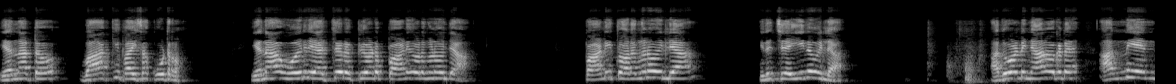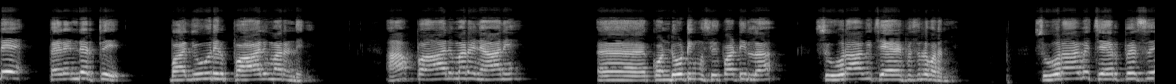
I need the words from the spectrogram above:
എന്നിട്ടോ? ബാക്കി പൈസ കൂട്ടണം. എന്നാൽ ഒരു ലക്ഷം റുപ്യ കൊണ്ട് പണി തുടങ്ങണമില്ല. പണി തുടങ്ങണമില്ല. ഇത് ചെയ്യണമില്ല അതുകൊണ്ട് ഞാൻ നോക്കട്ടെ അന്ന് എന്റെ പെരന്റെ അടുത്ത് വലിയൊരു പാലുമരം ഉണ്ട് ആ പാലുമര ഞാൻ കൊണ്ടോട്ടി മുനിസിപ്പാലിറ്റിയിലുള്ള സൂറാവി ചെയർപേഴ്സണോട് പറഞ്ഞു. സൂറാവി ചെയർപേഴ്സ്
